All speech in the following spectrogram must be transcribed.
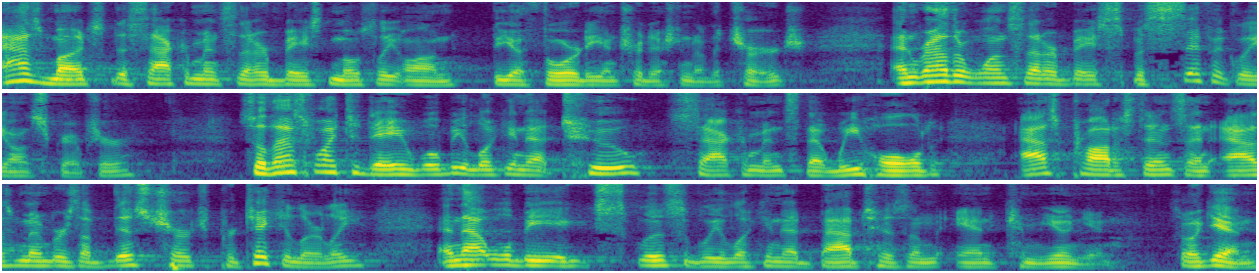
as much the sacraments that are based mostly on the authority and tradition of the church, and rather ones that are based specifically on Scripture. So that's why today we'll be looking at two sacraments that we hold as Protestants and as members of this church, particularly, and that will be exclusively looking at baptism and communion. So, again,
